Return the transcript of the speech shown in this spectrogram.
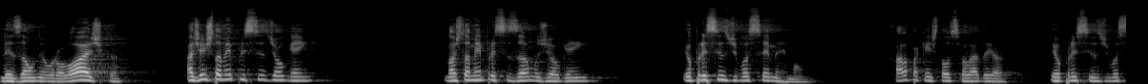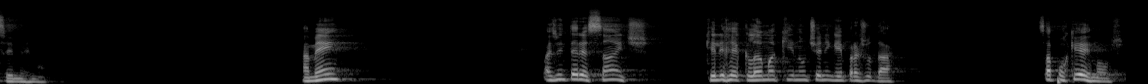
lesão neurológica, a gente também precisa de alguém. Nós também precisamos de alguém. Eu preciso de você, meu irmão. Fala para quem está ao seu lado aí, ó. Eu preciso de você, meu irmão. Amém? Mas o interessante é que ele reclama que não tinha ninguém para ajudar. Sabe por quê, irmãos?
